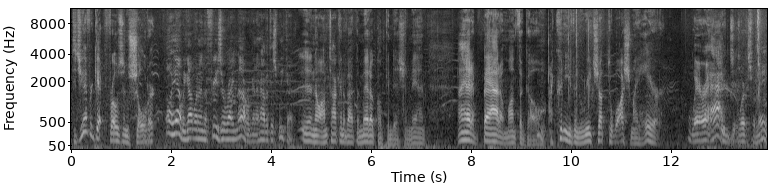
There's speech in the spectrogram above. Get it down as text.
Did you ever get frozen shoulder? Oh, yeah, we got one in the freezer right now. We're going to have it this weekend. Yeah, no, I'm talking about the medical condition, man. I had it bad a month ago. I couldn't even reach up to wash my hair. Wear a hat. It works for me.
